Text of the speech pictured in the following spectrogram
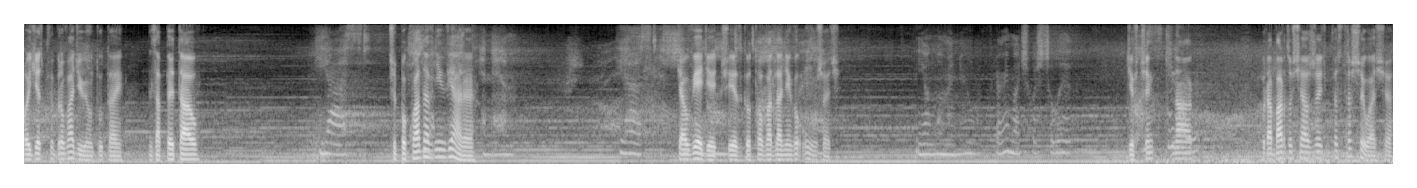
ojciec przyprowadził ją tutaj. Zapytał, czy pokłada w nim wiarę. Chciał wiedzieć, czy jest gotowa dla niego umrzeć. Dziewczyna, która bardzo chciała żyć, przestraszyła się.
